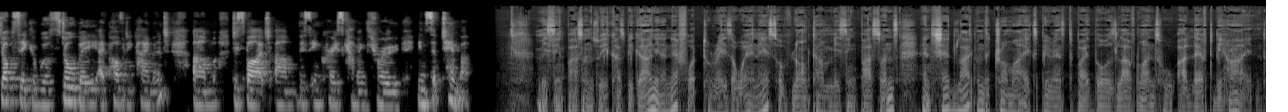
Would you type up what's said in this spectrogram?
Job seeker will still be a poverty payment um, despite um, this increase coming through in September. Missing Persons Week has begun in an effort to raise awareness of long-term missing persons and shed light on the trauma experienced by those loved ones who are left behind.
